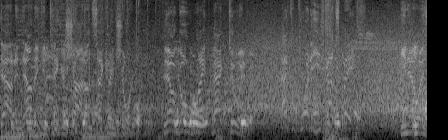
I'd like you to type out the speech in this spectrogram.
down, and now they can take a shot on second and short. They'll go right back to it. At the 20, he's got space. He now has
